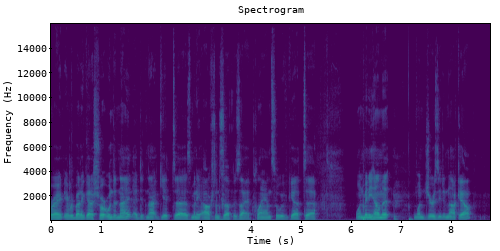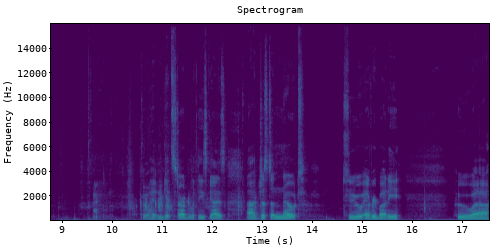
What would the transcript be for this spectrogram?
right, everybody got a short one tonight. I did not get uh, as many auctions up as I had planned, so we've got uh, one mini helmet, one jersey to knock out. Go ahead and get started with these guys. Uh, just a note to everybody who uh,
